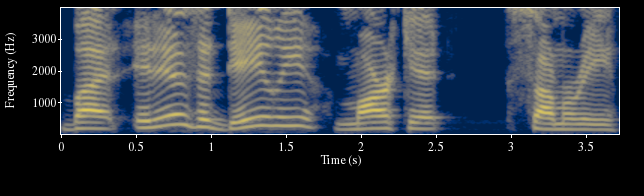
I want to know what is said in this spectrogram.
But it is a daily market summary.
